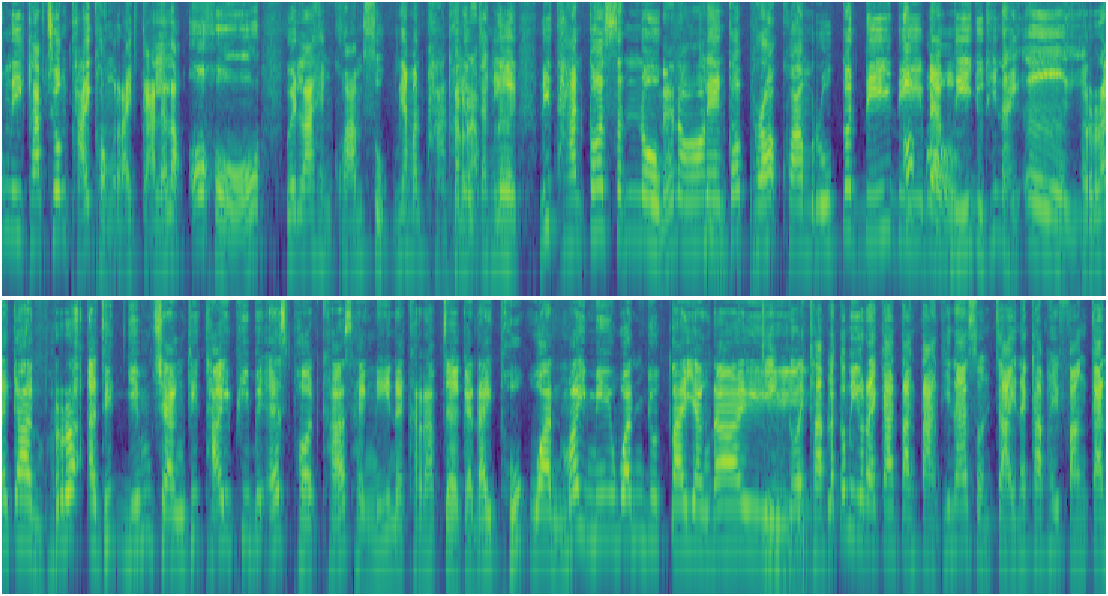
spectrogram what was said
ช่วงนี้ครับช่วงท้ายของรายการแล้วล่ะโอ้โห เวลาแห่งความสุขเนี่ยมันผ่านไปเร็วจังเลย นิทานก็สนุกแน่นอนเพลงก็เพราะความรู้ก็ดีดีโอ้โหแบบนี้อยู่ที่ไหนเอ่ยรายการพระอาทิตย์ยิ้มแฉ่งที่ไทย PBS Podcast แห่งนี้นะครับ เจอกันได้ทุกวันไม่มีวันหยุดแต่อย่างใดจริงด้วยครับ แล้วก็มีรายการต่างๆ ที่น่าสนใจนะครับ ให้ฟังกัน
